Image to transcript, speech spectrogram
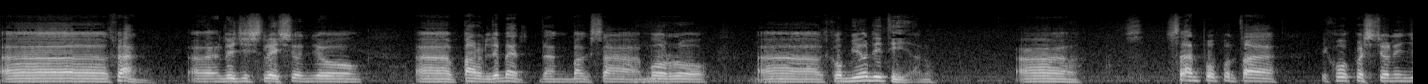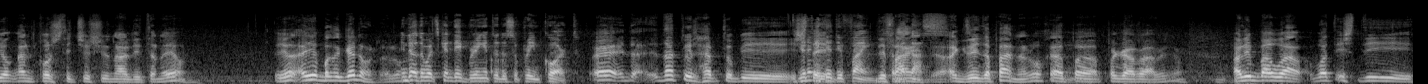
uh, kan, uh, legislation yung uh, parliament ng Bangsa Moro uh, community, ano, Ah, saan pupunta i-questionin yung unconstitutionality na yun? Yun, ay, mga ganon. Ano? In other words, can they bring it to the Supreme Court? Eh, th- that will have to be Yun ang i-define defined, uh, agreed upon, ano, kaya pa, pag-aaralin yun. Halimbawa, what is the,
